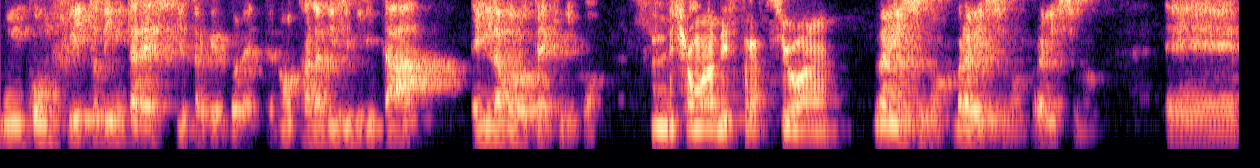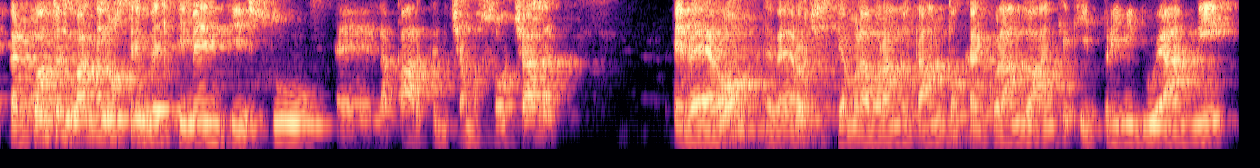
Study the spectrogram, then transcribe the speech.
un conflitto di interessi, tra virgolette, no? tra la visibilità e il lavoro tecnico. Diciamo una distrazione. Bravissimo, bravissimo, bravissimo. Eh, per quanto riguarda i nostri investimenti sulla eh, parte, diciamo, social, è vero, è vero, ci stiamo lavorando tanto, calcolando anche che i primi due anni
